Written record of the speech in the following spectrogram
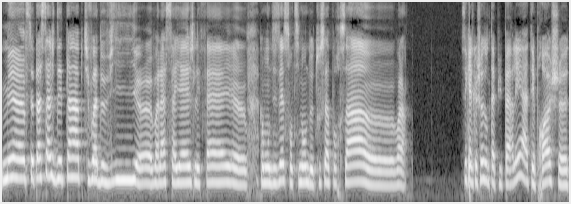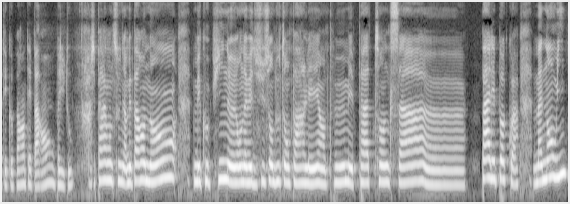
mais euh, ce passage d'étape, tu vois, de vie, euh, voilà, ça y est, je l'ai fait. euh, comme on disait, le sentiment de tout ça pour ça, voilà. C'est quelque chose dont tu as pu parler à tes proches, euh, tes copains, tes parents ou pas du tout? J'ai pas vraiment de souvenirs. Mes parents, non. Mes copines, euh, on avait dû sans doute en parler un peu, mais pas tant que ça. euh, Pas à l'époque, quoi. Maintenant, oui.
